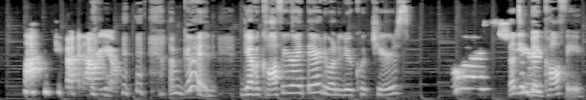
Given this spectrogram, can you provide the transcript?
I'm good. How are you? I'm good. Do you have a coffee right there? Do you want to do a quick cheers? Of course. That's a big coffee.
